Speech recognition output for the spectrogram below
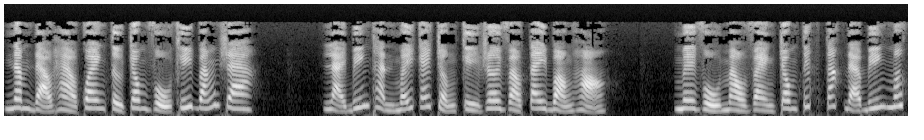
Năm đạo hào quang từ trong vũ khí bắn ra. Lại biến thành mấy cái trận kỳ rơi vào tay bọn họ. Mê vụ màu vàng trong tích tắc đã biến mất.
